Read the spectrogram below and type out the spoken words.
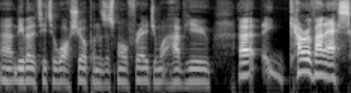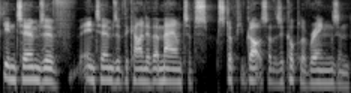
uh, the ability to wash up, and there's a small fridge and what have you. Uh, caravan esque in terms of in terms of the kind of amount of stuff you've got. So there's a couple of rings and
